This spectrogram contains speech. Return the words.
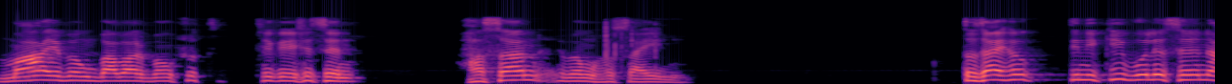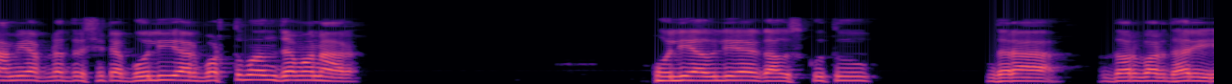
মা এবং বাবার বংশ থেকে এসেছেন হাসান এবং হোসাইনি। তো যাই হোক, তিনি কি বলেছেন আমি আপনাদের সেটা বলি। আর বর্তমান জামানার অলিয়া উলিয়া গাউস কুতুব যারা দরবারধারী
